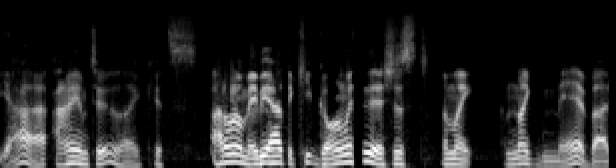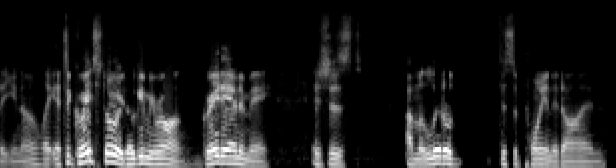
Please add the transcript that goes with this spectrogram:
Yeah, I I am too. Like it's I don't know, maybe I have to keep going with it. It's just I'm like I'm like mad about it, you know? Like it's a great story, don't get me wrong. Great anime. It's just I'm a little disappointed on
